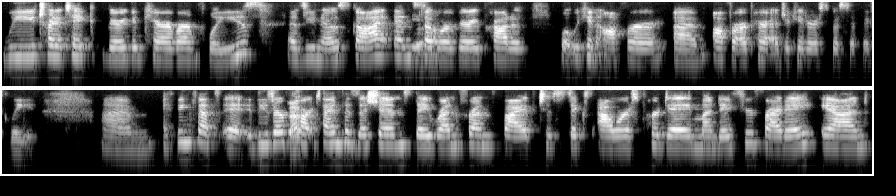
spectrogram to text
we try to take very good care of our employees, as you know, Scott, and yeah. so we're very proud of what we can offer um, offer our paraeducators specifically. Um, I think that's it. These are part time positions. They run from five to six hours per day, Monday through Friday, and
